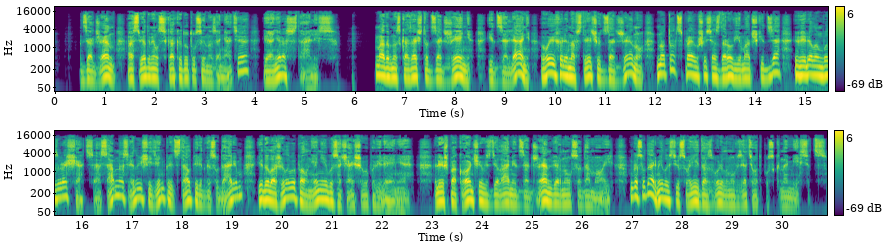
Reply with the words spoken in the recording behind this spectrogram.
Дзяджен осведомился, как идут у сына занятия, и они расстались. Надобно сказать, что Дзяджень и Дзялянь выехали навстречу Дзяджену, но тот, справившись о здоровье матушки Дзя, велел им возвращаться, а сам на следующий день предстал перед государем и доложил о выполнении высочайшего повеления. Лишь покончив с делами, Дзяджен вернулся домой. Государь милостью своей дозволил ему взять отпуск на месяц.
